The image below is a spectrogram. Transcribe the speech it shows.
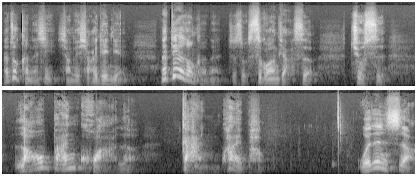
那种可能性相对小一点点。那第二种可能就是时光假设，就是老板垮了，赶快跑。我认识啊，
